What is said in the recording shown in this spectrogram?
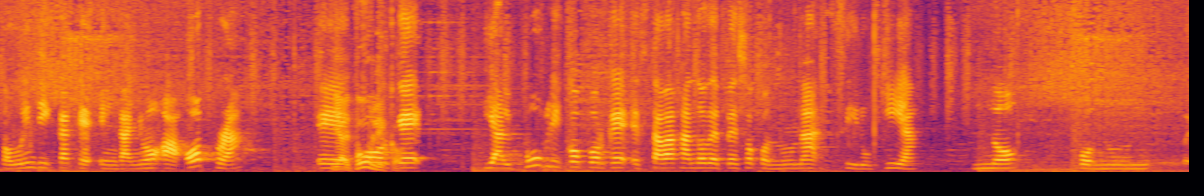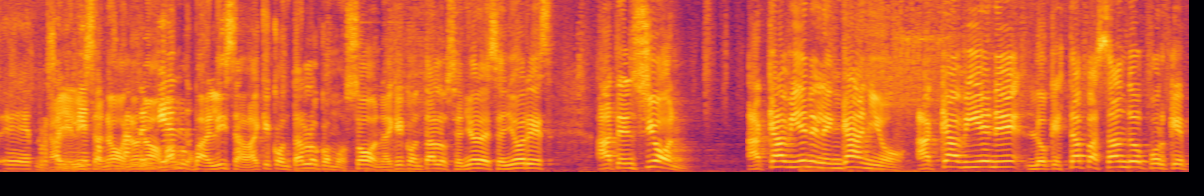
todo indica que engañó a Oprah. eh, Y al público. porque- y al público porque está bajando de peso con una cirugía, no con un eh, Ay, Elisa, no, no, no. Vamos, va, Elisa, hay que contarlo como son. Hay que contarlo, señoras y señores. Atención, acá viene el engaño. Acá viene lo que está pasando porque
